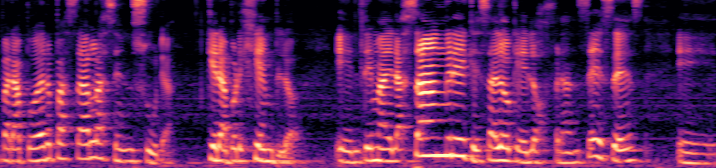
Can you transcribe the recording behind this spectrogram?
para poder pasar la censura, que era, por ejemplo, el tema de la sangre, que es algo que los franceses eh,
